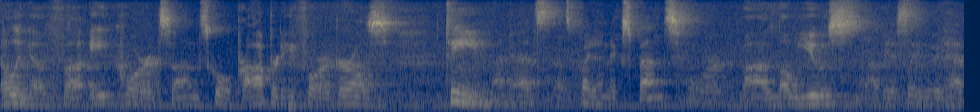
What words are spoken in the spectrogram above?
you know, building of uh, eight courts on school property for a girls' team, I mean, that's, that's quite an expense for, uh, low use. Obviously, we would have,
